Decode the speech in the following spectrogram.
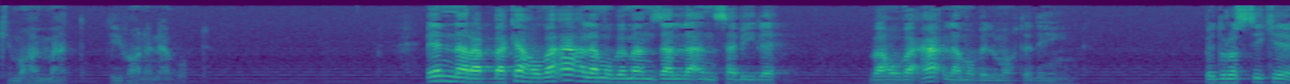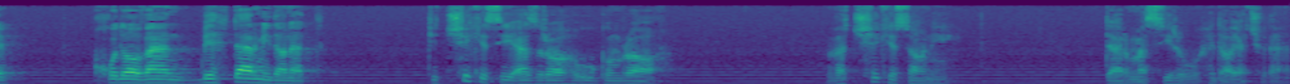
که محمد دیوانه نبود. ان ربک هو اعلم بمن زل عن سبیله و هو اعلم بالمهتدین به درستی که خداوند بهتر می‌داند که چه کسی از راه او گمراه و چه کسانی در مسیر او هدایت شدند.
